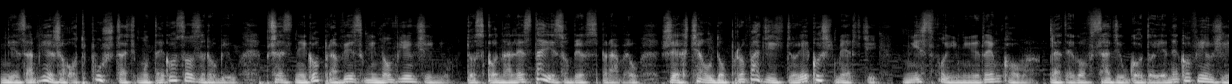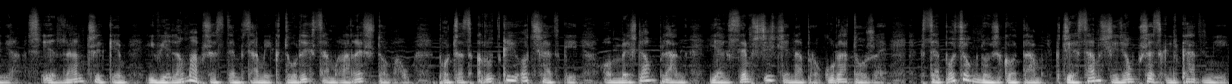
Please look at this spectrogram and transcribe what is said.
Nie zamierza odpuszczać mu tego, co zrobił. Przez niego prawie zginął w więzieniu. Doskonale zdaje sobie sprawę, że chciał doprowadzić do jego śmierci nie swoimi rękoma. Dlatego wsadził go do jednego więzienia z Irlandczykiem i wieloma przestępcami, których sam aresztował. Podczas krótkiej odsiadki obmyślał plan, jak zemścić się na prokuratorze. Chce pociągnąć go tam, gdzie sam siedział przez kilka dni.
